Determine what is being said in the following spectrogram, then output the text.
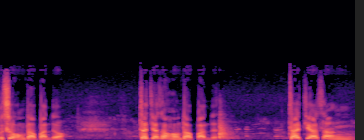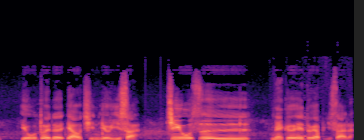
不是红道办的哦。再加上红道办的，再加上有队的邀请友谊赛，几乎是每个月都要比赛的。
